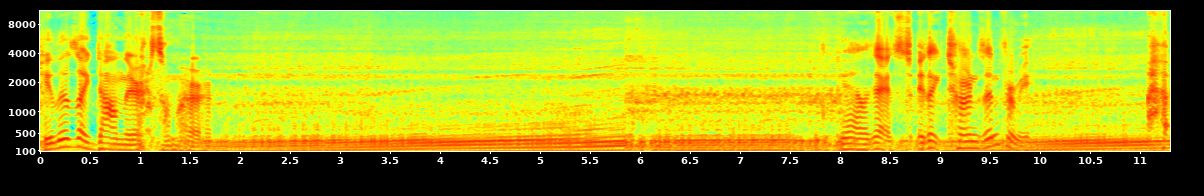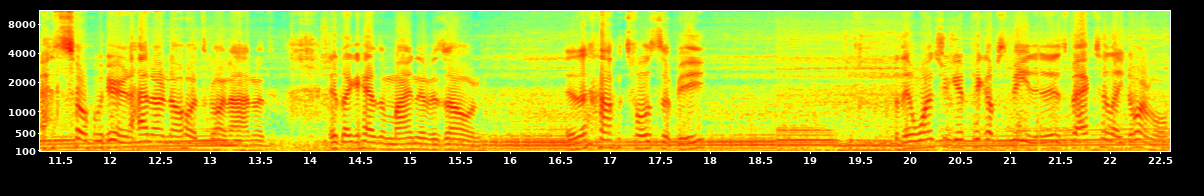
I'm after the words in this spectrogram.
He lives like down there somewhere. Yeah, look at that. It like turns in for me. it's so weird. I don't know what's going on with It's like it has a mind of its own. Is that how it's supposed to be? But then once you get pickup speed, it is back to like normal.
